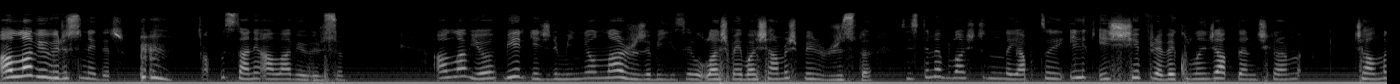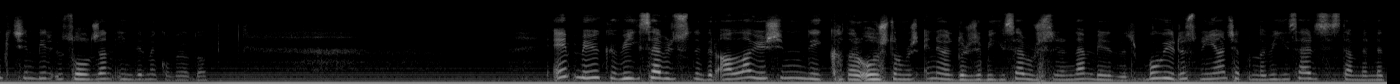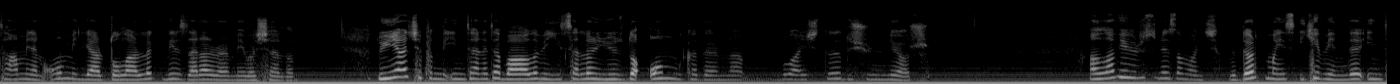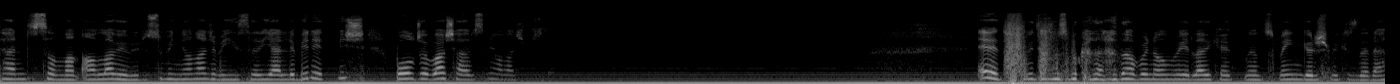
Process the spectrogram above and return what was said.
Allavio virüsü nedir? 60 tane Allavio virüsü. Allavio bir gecede milyonlarca bilgisayara ulaşmaya başarmış bir virüstü. Sisteme bulaştığında yaptığı ilk iş şifre ve kullanıcı adlarını çıkarma, çalmak için bir solucan indirmek oluyordu. En büyük bilgisayar virüsü nedir? Allavio şimdiye kadar oluşturmuş en öldürücü bilgisayar virüslerinden biridir. Bu virüs dünya çapında bilgisayar sistemlerine tahminen 10 milyar dolarlık bir zarar vermeyi başardı. Dünya çapında internete bağlı bilgisayarların %10 kadarına bulaştığı düşünülüyor. Allavia virüsü ne zaman çıktı? 4 Mayıs 2000'de internette salınan Allavia virüsü milyonlarca bilgisayarı yerle bir etmiş, bolca baş ağrısına yol açmıştı. Evet, videomuz bu kadar. Da abone olmayı, like etmeyi unutmayın. Görüşmek üzere.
